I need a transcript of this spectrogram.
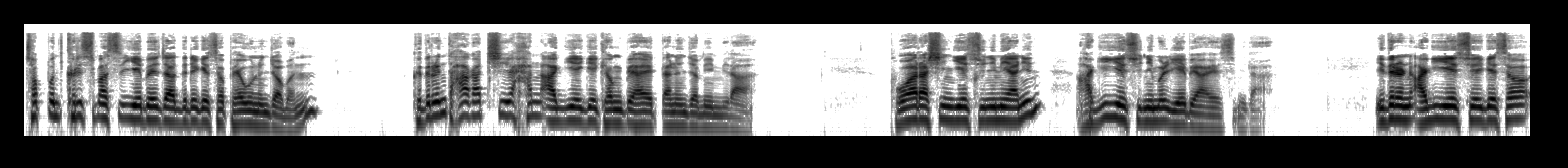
첫 번 크리스마스 예배자들에게서 배우는 점은 그들은 다 같이 한 아기에게 경배하였다는 점입니다. 부활하신 예수님이 아닌 아기 예수님을 예배하였습니다. 이들은 아기 예수에게서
